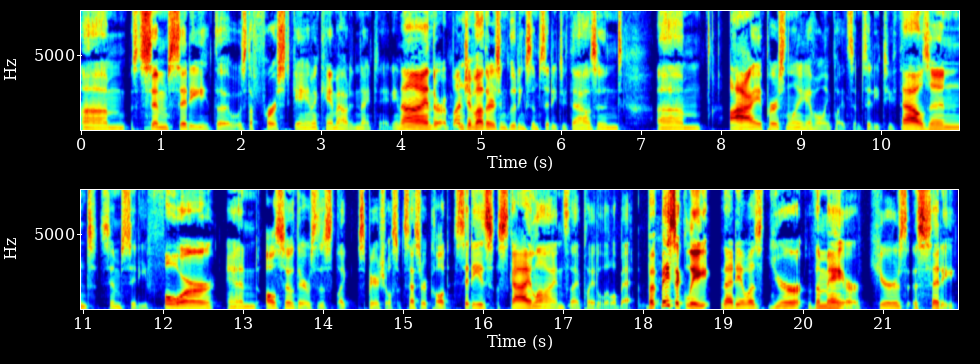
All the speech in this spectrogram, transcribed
Um, Sim City the, was the first game. It came out in 1989. There are a bunch of others, including Sim City 2000. Um, I personally have only played SimCity 2000, SimCity 4, and also there's this like spiritual successor called Cities Skylines that I played a little bit. But basically, the idea was you're the mayor. Here's a city.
